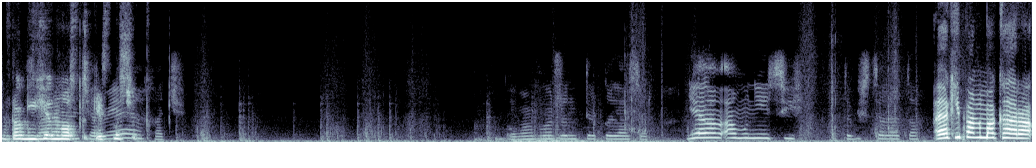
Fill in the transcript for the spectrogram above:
Wrogich Ja jednostek będziemy jesteście. jechać. Ja mam włączony tylko laser. Nie mam amunicji do pistoleta. A jaki pan ma kara,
